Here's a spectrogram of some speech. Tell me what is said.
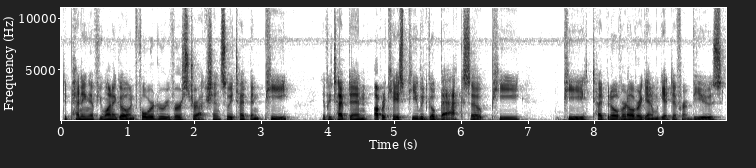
depending if you want to go in forward or reverse direction. So we type in P. If we typed in uppercase P, we'd go back. So P, P, type it over and over again, we get different views.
